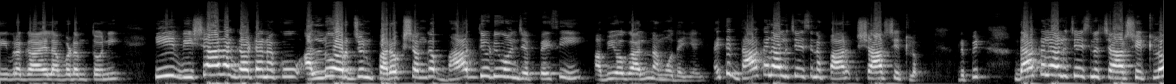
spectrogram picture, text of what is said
తీవ్ర గాయాలవ్వడంతో ఈ విషాద ఘటనకు అల్లు అర్జున్ పరోక్షంగా బాధ్యుడు అని చెప్పేసి అభియోగాలు నమోదయ్యాయి. అయితే దాఖలాలు చేసిన షార్ట్లో రిపీట్ దాఖలాలు చేసిన చార్జ్ షీట్లో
